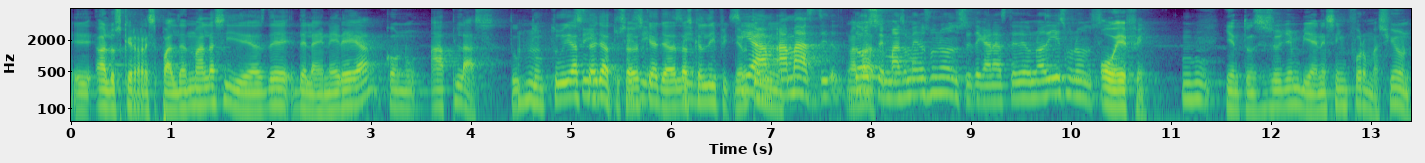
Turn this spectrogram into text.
eh, a los que respaldan más las ideas de, de la NRA con un A+. Tú, tú, tú allá, tú sabes que allá las calificaciones... Sí, a, más, 12, más. o menos un 11. Te ganaste de 1 a 10, un 11. O F. Y entonces ellos envían esa información.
